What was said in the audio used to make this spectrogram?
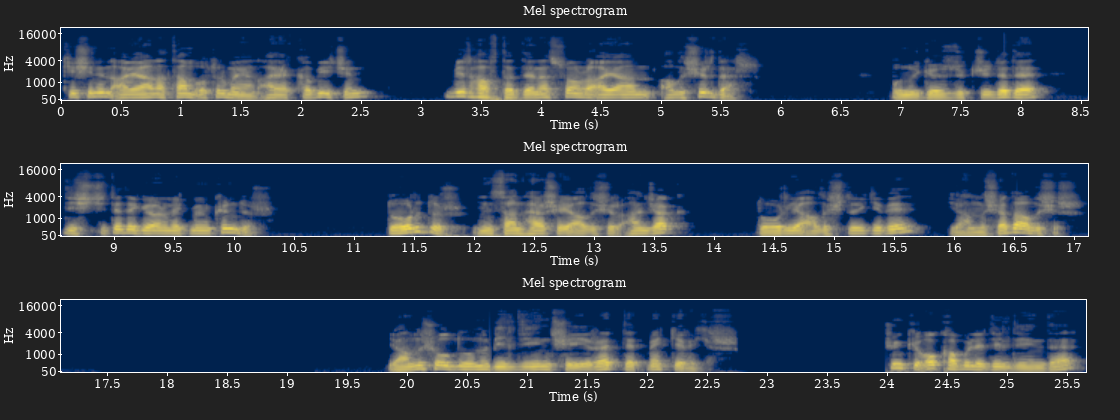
kişinin ayağına tam oturmayan ayakkabı için bir hafta dene sonra ayağın alışır der. Bunu gözlükçüde de dişçide de görmek mümkündür. Doğrudur, insan her şeye alışır ancak doğruya alıştığı gibi yanlışa da alışır. Yanlış olduğunu bildiğin şeyi reddetmek gerekir. Çünkü o kabul edildiğinde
